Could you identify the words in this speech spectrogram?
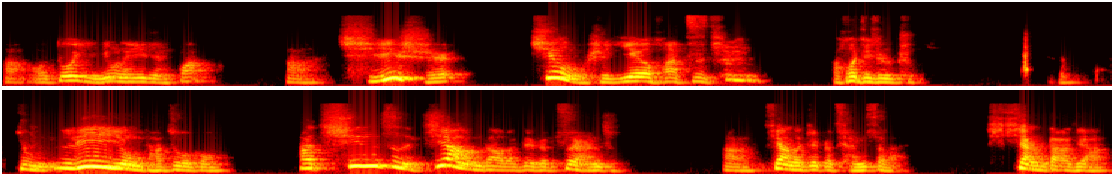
啊，我多引用了一点话，啊，其实就是耶和华自己，啊，或者就是主，就利用他做工。”他亲自降到了这个自然组，啊，降到这个层次来，向大家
